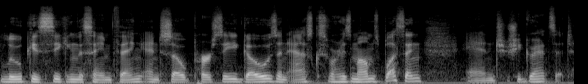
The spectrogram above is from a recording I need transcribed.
Luke is seeking the same thing, and so Percy goes and asks for his mom's blessing, and she grants it.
